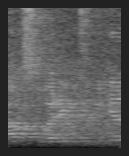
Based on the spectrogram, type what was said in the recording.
house wedding this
